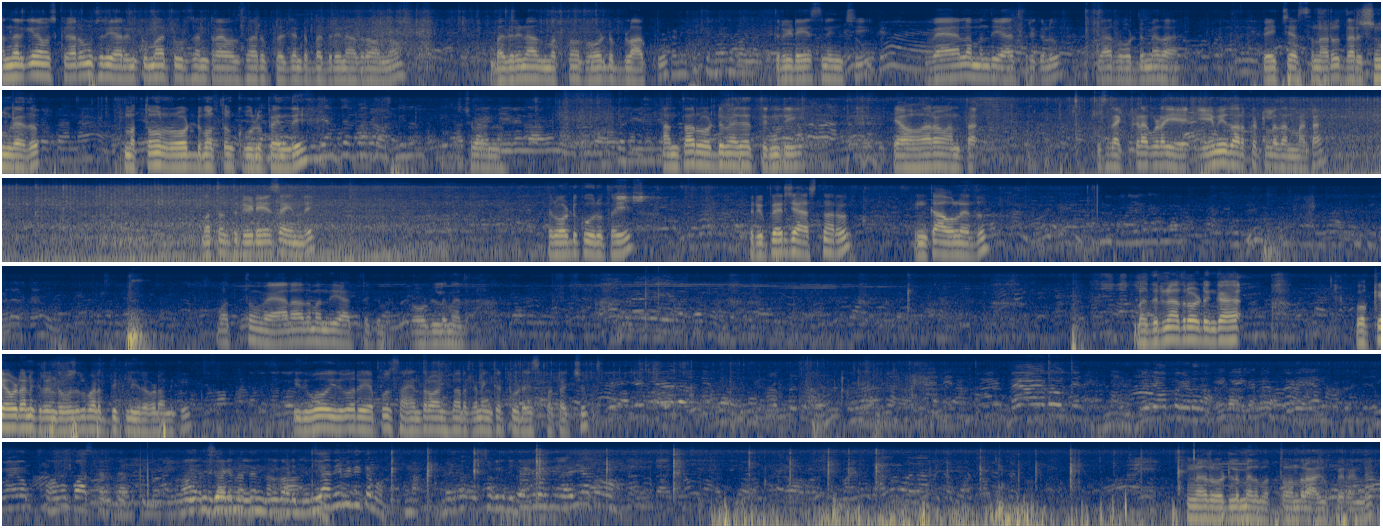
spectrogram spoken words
అందరికీ నమస్కారం. Shri Arun Kumar tours and travels వారు ప్రజెంట్ బద్రీనాథ్లో ఉన్నాం. బద్రీనాథ్ మొత్తం రోడ్డు బ్లాకు. త్రీ డేస్ నుంచి వేల మంది యాత్రికులు ఇలా రోడ్డు మీద వెయిట్ చేస్తున్నారు. దర్శనం లేదు. మొత్తం రోడ్డు మొత్తం కూలిపోయింది. చూడండి. అంతా రోడ్డు మీద తిండి వ్యవహారం అంతా. అసలు ఎక్కడ కూడా ఏ ఏమీ దొరకట్లేదు అనమాట మొత్తం త్రీ డేస్ అయింది. రోడ్డు కూలిపోయి రిపేర్ చేస్తున్నారు. ఇంకా అవ్వలేదు. మొత్తం వేలాది మంది యాత్రికులు రోడ్ల మీద. బద్రీనాథ్ రోడ్ ఇంకా ఓకే అవ్వడానికి రెండు రోజులు పడుతుంది క్లియర్ అవ్వడానికి. ఇదిగో ఇదిగో రేపు సాయంత్రం అంటున్నారు కానీ ఇంకా టూ డేస్ పట్టచ్చు. రోడ్ల మీద మొత్తం అందరూ ఆగిపోయారండి.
